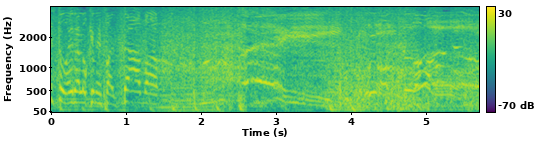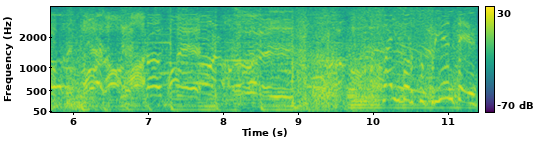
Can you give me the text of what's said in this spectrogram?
Esto era lo que me faltaba. ¡Cyborg sufrientes!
